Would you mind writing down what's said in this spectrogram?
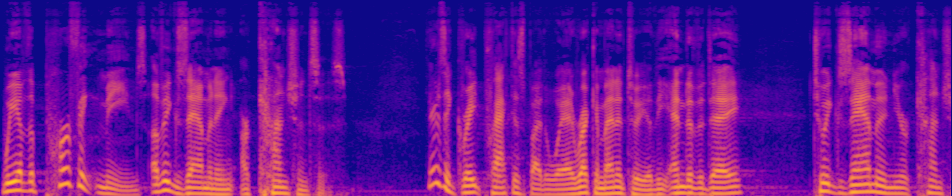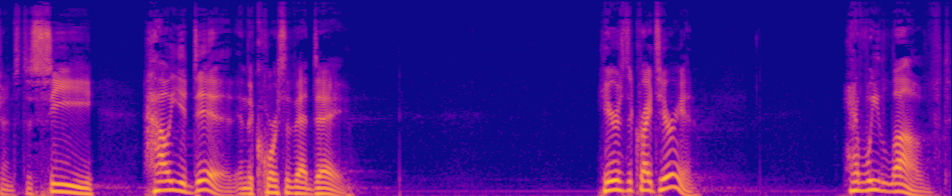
we have the perfect means of examining our consciences. There's a great practice, by the way, I recommend it to you at the end of the day to examine your conscience, to see how you did in the course of that day. Here's the criterion Have we loved?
